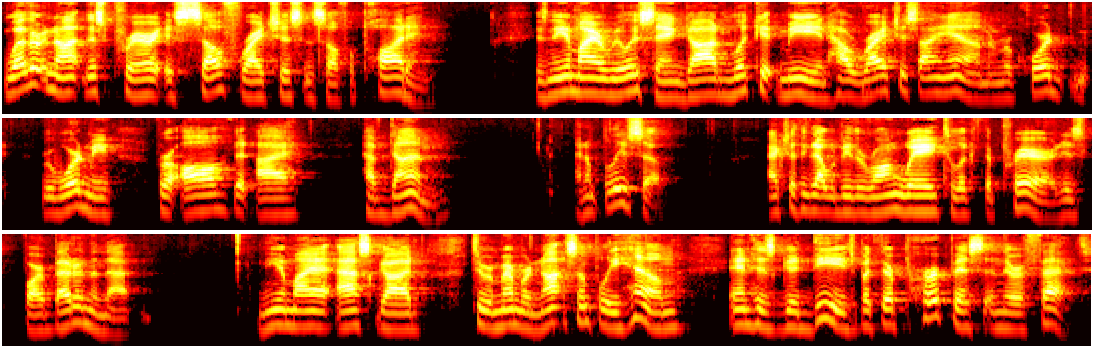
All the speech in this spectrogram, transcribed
whether or not this prayer is self righteous and self applauding. Is Nehemiah really saying, God, look at me and how righteous I am and record, reward me for all that I have done? I don't believe so. Actually, I think that would be the wrong way to look at the prayer. It is far better than that. Nehemiah asked God to remember not simply him and his good deeds, but their purpose and their effect.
